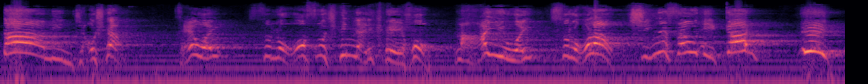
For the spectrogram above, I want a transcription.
大名叫响，这位是罗府请来的客户，那一位是罗老信手的干预。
